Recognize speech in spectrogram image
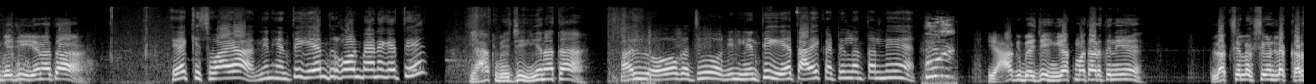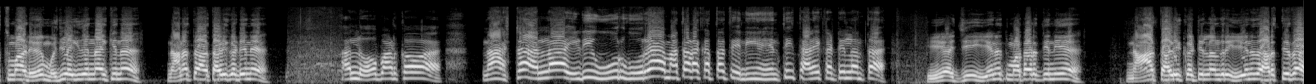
ಬೇಜಿ ಏನಾತ? ಏ ಕಿಸ್ವಾಯ ನಿನ್ ಹೆಂಡತಿಗೆ ಏನ್ ದುರ್ಗೊಂಡ್ ಬ್ಯಾನಾಗೈತಿ ಯಾಕೆ ಬೇಜಿ ಏನಾತ? ಅಲ್ಲೋ ಗಜು ನಿನ್ ಹೆಂಡತಿಗೆ ತಾಳಿ ಕಟ್ಟಿಲ್ಲ ಅಂತಲ್ ನೀ? ಯಾಕೆ ಬೇಜಿ ಹಿಂಗ್ಯಾಕೆ ಮಾತಾಡ್ತೀನಿ? ಲಕ್ಷ ಲಕ್ಷ ಗಂಟ್ಲೆ ಖರ್ಚು ಮಾಡಿ ಮದುವೆ ಆಗಿದೆ ಆಕಿನ. ನಾನ ತಾ- ತಾಳಿ ಕಟ್ಟಿನಿ. ಅಲ್ಲೋ ಬಾಡ್ಕವ ನಾ ಅಷ್ಟ ಅಲ್ಲ ಇಡೀ ಊರ್ಗೂರೇ ಊರೇ ಮಾತಾಡಕತ್ತತಿ. ನೀ ಹೆಂಡತಿಗೆ ತಾಳಿ ಕಟ್ಟಿಲ್ಲ ಅಂತ ಏ ಅಜ್ಜಿ ಏನತ್ ಮಾತಾಡ್ತೀನಿ? ನಾ ತಾಳಿ ಕಟ್ಟಿಲ್ಲ ಅಂದ್ರೆ ಏನದ ಅರ್ಥ ಇದೆ?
